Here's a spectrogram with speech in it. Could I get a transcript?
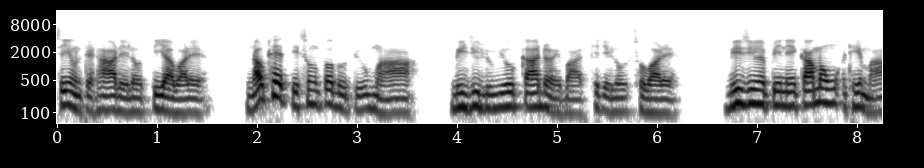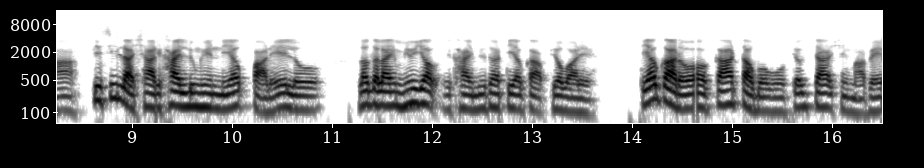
စေယုံတင်ထားရတယ်လို့သိရပါတယ်။နောက်ထပ်တည်ဆုံတော့သူတူမှာမီဇီလူမျိုးကားတော်ပါဖြစ်တယ်လို့ဆိုပါတယ်။မီဇီယံပြည်နယ်ကားမောင်းအထက်မှာပစ္စည်းလာရှာရခိုင်လူငယ်နှစ်ယောက်ပါတယ်လို့လောက်တလိုက်မြို့ရောက်ရခိုင်မြို့သားတယောက်ကပြောပါတယ်။တယောက်ကတော့ကားတောက်ပေါ်ကိုပျောက်ကျအချိန်မှာပဲ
